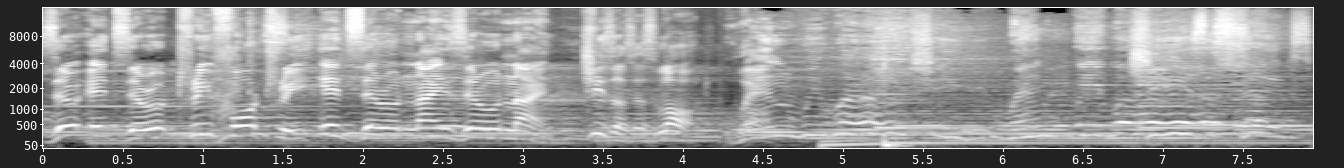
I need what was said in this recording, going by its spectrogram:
080-343-80909. Jesus is Lord. When we worship, when we worship, Jesus saves.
